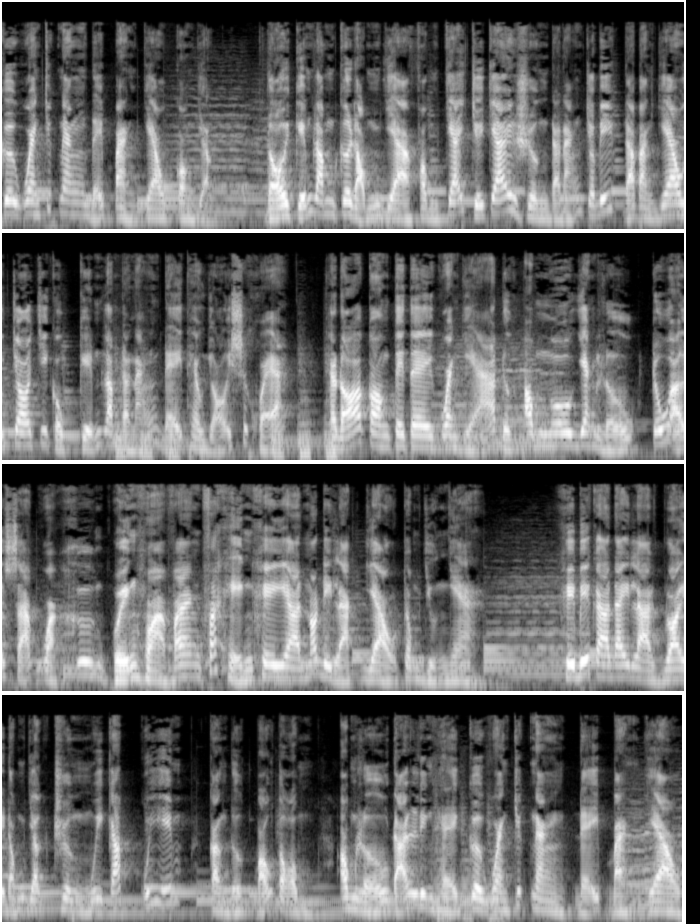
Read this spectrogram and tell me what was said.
cơ quan chức năng để bàn giao con vật. Đội Kiểm lâm cơ động và phòng cháy chữa cháy rừng Đà Nẵng cho biết đã bàn giao cho chi cục Kiểm lâm Đà Nẵng để theo dõi sức khỏe. Theo đó, con TT quan giả được ông Ngô Văn Lựu, trú ở xã Hòa Khương, huyện Hòa Vang phát hiện khi à, nó đi lạc vào trong vườn nhà. Khi biết à, đây là loài động vật rừng nguy cấp quý hiếm cần được bảo tồn, ông Lựu đã liên hệ cơ quan chức năng để bàn giao.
